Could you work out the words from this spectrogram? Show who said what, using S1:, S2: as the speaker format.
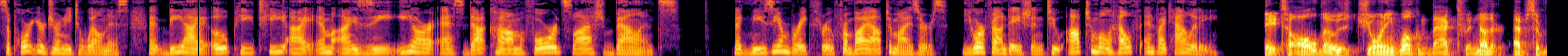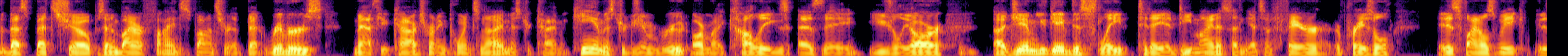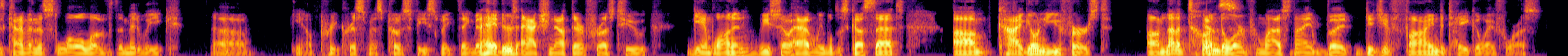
S1: Support your journey to wellness at B-I-O-P-T-I-M-I-Z-E-R-S dot com forward slash balance. Magnesium Breakthrough from Bioptimizers, your foundation to optimal health and vitality.
S2: Hey, to all those joining, welcome back to another episode of the Best Bets Show, presented by our fine sponsor at BetRivers. Matthew Cox running point tonight. Mr. Ky McKeon, Mr. Jim Root are my colleagues as they usually are. Uh, Jim, you gave this slate today a D minus. I think that's a fair appraisal. It is finals week. It is kind of in this lull of the midweek, uh, you know, pre Christmas, post feast week thing. But hey, there's action out there for us to gamble on, and we so have, and we will discuss that. Um, Ky, going to you first. Um, not a ton yes. to learn from last night, but did you find a takeaway for us?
